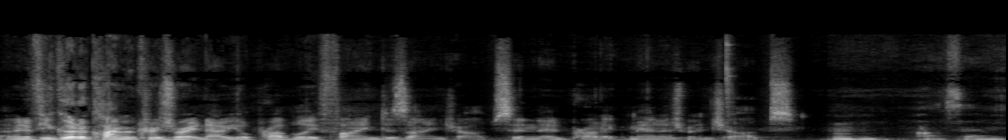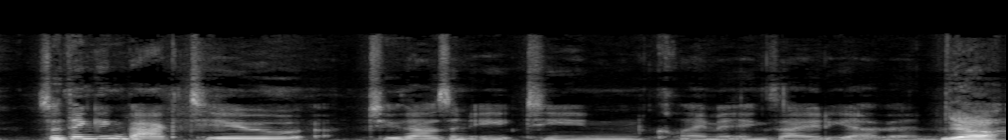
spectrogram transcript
I mean, if you go to Climate Careers right now, you'll probably find design jobs and, and product management jobs. Awesome. So thinking back to 2018 climate anxiety, Evan, Yeah.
